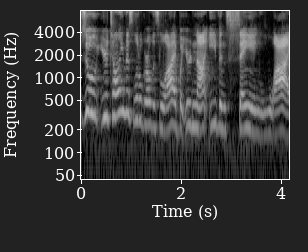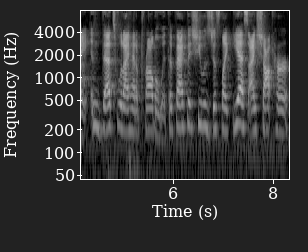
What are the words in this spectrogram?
So you're telling this little girl this lie, but you're not even saying why. And that's what I had a problem with. The fact that she was just like, yes, I shot her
